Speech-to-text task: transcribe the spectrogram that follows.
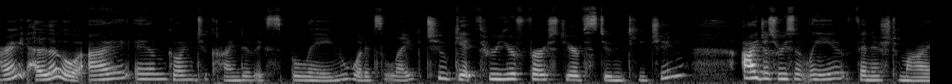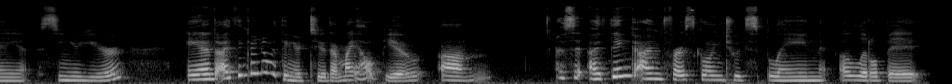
All right, hello. I am going to kind of explain what it's like to get through your first year of student teaching. I just recently finished my senior year, and I think I know a thing or two that might help you. Um, I think I'm first going to explain a little bit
